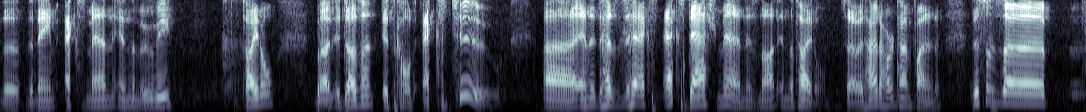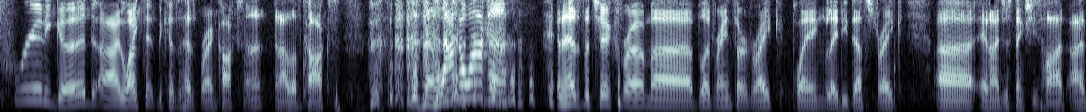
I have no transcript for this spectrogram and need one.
the, the name x-men in the movie title but it doesn't. It's called x2 uh, and it has the X X dash Men is not in the title, so it had a hard time finding it. This one's uh pretty good. I liked it because it has Brian Cox in it, and I love Cox. waka waka. and it has the chick from uh, BloodRayne Third Reich playing Lady Deathstrike, uh, and I just think she's hot. I,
